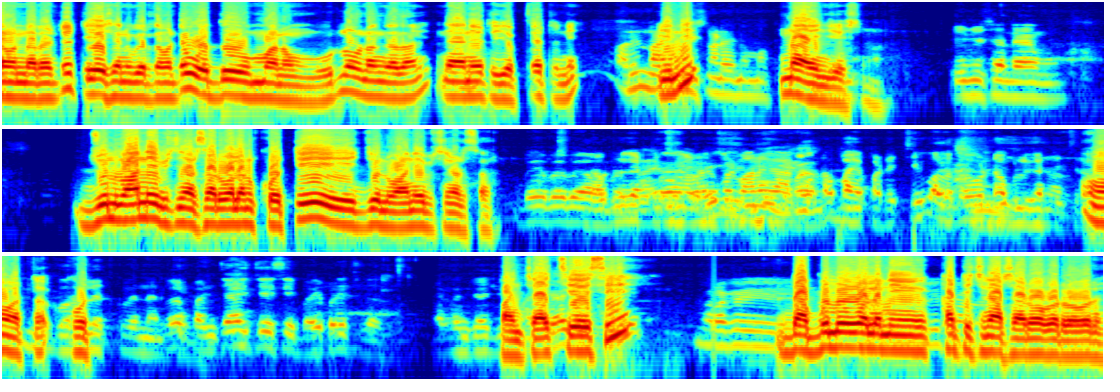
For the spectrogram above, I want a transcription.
ఏమన్నారంటే స్టేషన్ పెడతామంటే వద్దు మనం ఊర్లో ఉన్నాం కదా అని. నేనే చెప్తే అట్టని అని. న్యాయం చేసినాడు జుల్వాన్ వేపించినాడు సార్ వాళ్ళని కొట్టి జుల్వాన్ వేపించినాడు సార్. పంచాయతీ చేసి పంచాయతీ చేసి డబ్బులు వాళ్ళని కట్టించినారు సార్ ఒకరు ఒకరు.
